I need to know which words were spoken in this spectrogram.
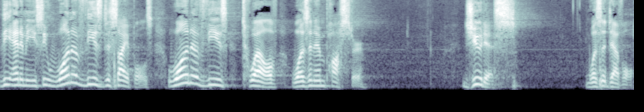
the enemy. You see, one of these disciples, one of these 12, was an impostor. Judas was a devil.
